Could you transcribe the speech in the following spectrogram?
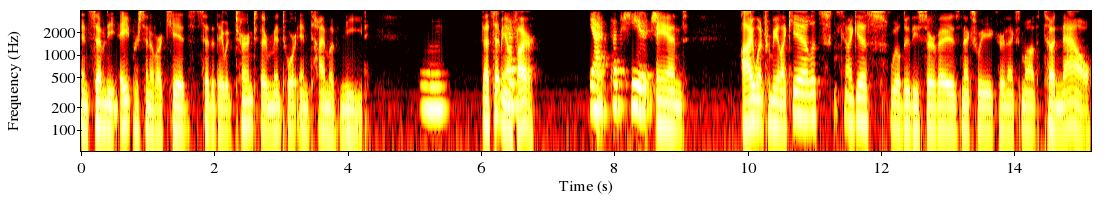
and 78% of our kids said that they would turn to their mentor in time of need. Mm-hmm. That set me that's, on fire. Yeah, and, that's huge. And I went from being like, yeah, let's, I guess we'll do these surveys next week or next month to now,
